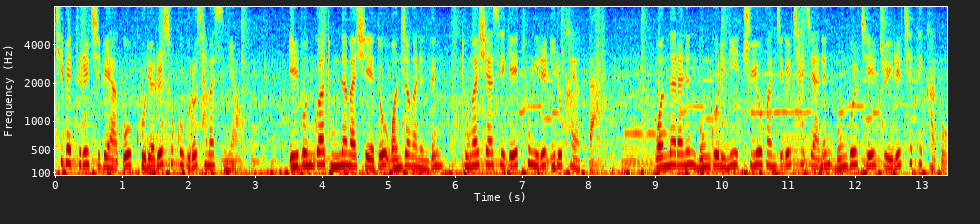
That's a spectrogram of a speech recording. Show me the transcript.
티베트를 지배하고 고려를 속국으로 삼았으며 일본과 동남아시아에도 원정하는 등 동아시아 세계의 통일을 이룩하였다. 원나라는 몽골인이 주요 관직을 차지하는 몽골 제일주의를 채택하고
